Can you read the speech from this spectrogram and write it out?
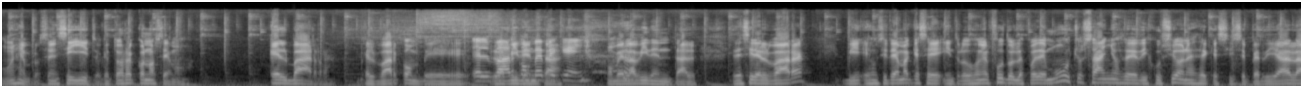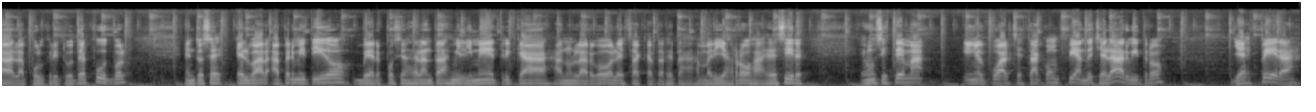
un ejemplo sencillito que todos reconocemos. El bar, el bar con B. El bar con B pequeño. Con B la bidental. Es decir, el bar es un sistema que se introdujo en el fútbol después de muchos años de discusiones de que si se perdía la, pulcritud del fútbol. Entonces, el VAR ha permitido ver posiciones adelantadas milimétricas, anular goles, sacar tarjetas amarillas, rojas. Es decir, es un sistema en el cual se está confiando. De hecho, el árbitro ya espera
